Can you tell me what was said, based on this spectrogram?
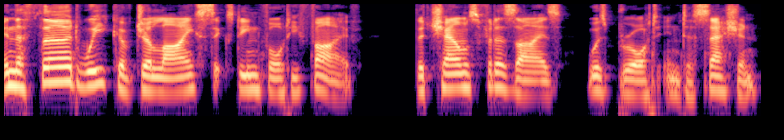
In the third week of July 1645, the Chelmsford Assize was brought into session.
